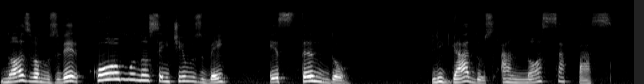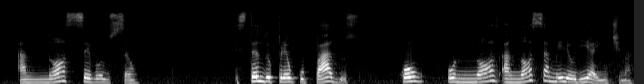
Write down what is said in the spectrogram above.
nós vamos ver como nos sentimos bem estando ligados à nossa paz, à nossa evolução, estando preocupados com o no, a nossa melhoria íntima.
